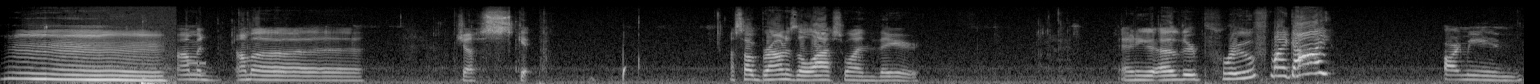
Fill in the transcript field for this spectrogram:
Hmm. I'm a. I'm a. Just skip. I saw Brown as the last one there. Any other proof, my guy? I mean,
